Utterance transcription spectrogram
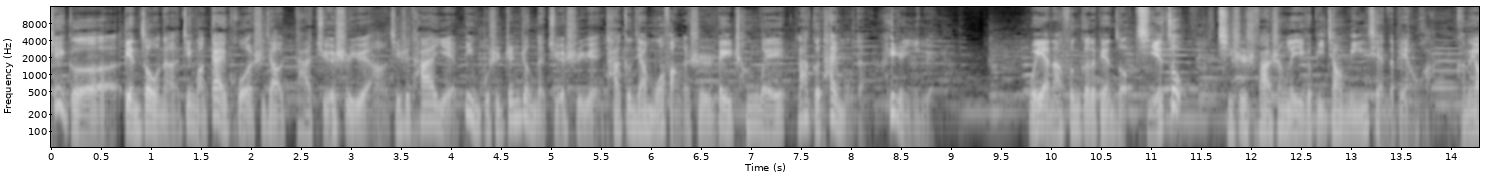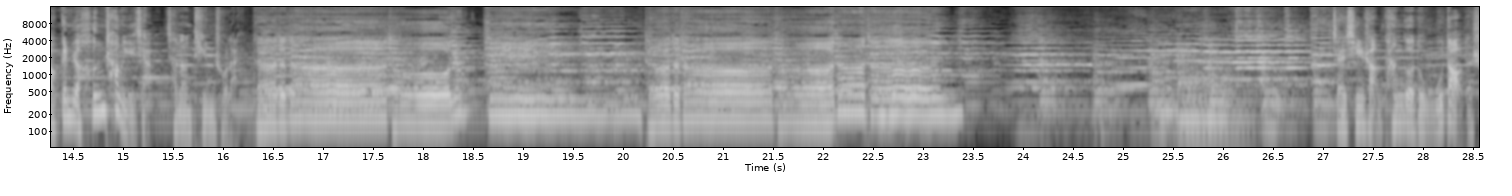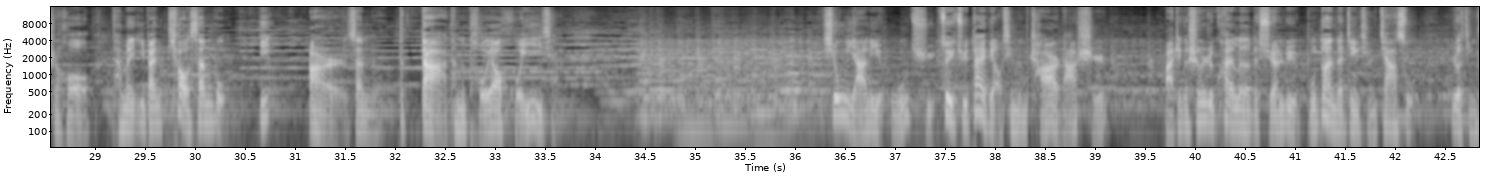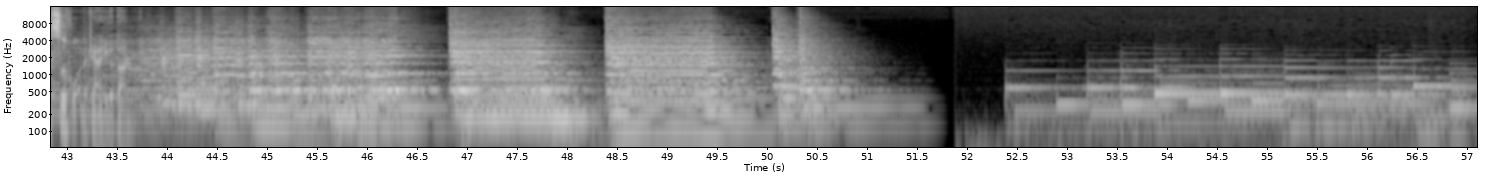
这个变奏呢，尽管概括是叫它爵士乐啊，其实它也并不是真正的爵士乐，它更加模仿的是被称为拉格泰姆的黑人音乐。维也纳风格的变奏节奏其实是发生了一个比较明显的变化，可能要跟着哼唱一下才能听出来。哒哒哒哆啦滴，哒哒哒哒哒哒。在欣赏探戈的舞蹈的时候，他们一般跳三步，一、二、三，哒哒，他们头要回一下。匈牙利舞曲最具代表性的《查尔达什》，把这个生日快乐的旋律不断的进行加速，热情似火的这样一个段落。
